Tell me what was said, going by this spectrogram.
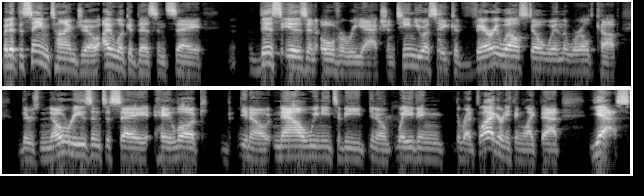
But at the same time, Joe, I look at this and say, this is an overreaction. Team USA could very well still win the World Cup. There's no reason to say, hey, look, you know, now we need to be, you know, waving the red flag or anything like that. Yes,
